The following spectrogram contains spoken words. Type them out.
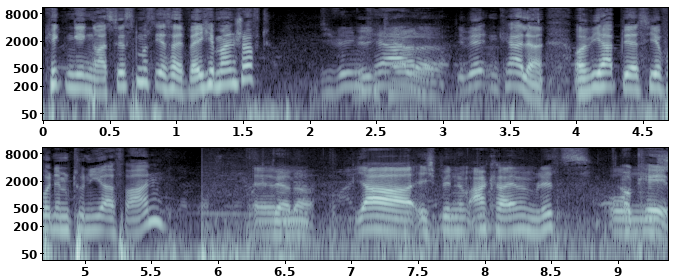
Kicken gegen Rassismus. Ihr seid welche Mannschaft? Die wilden Kerle. Die wilden Kerle. Und wie habt ihr es hier von dem Turnier erfahren? Ähm, Ja, ich bin im AKM im Litz und Okay.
